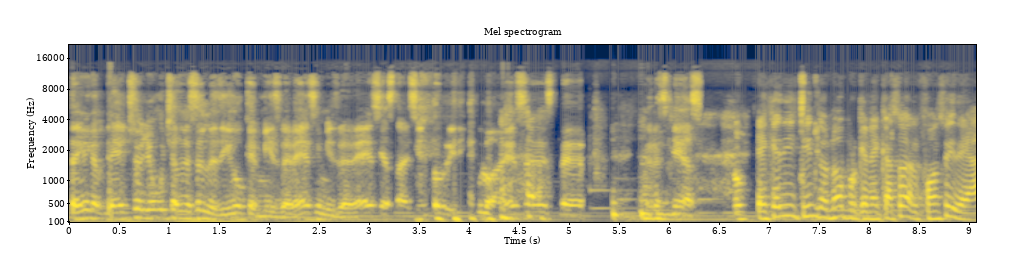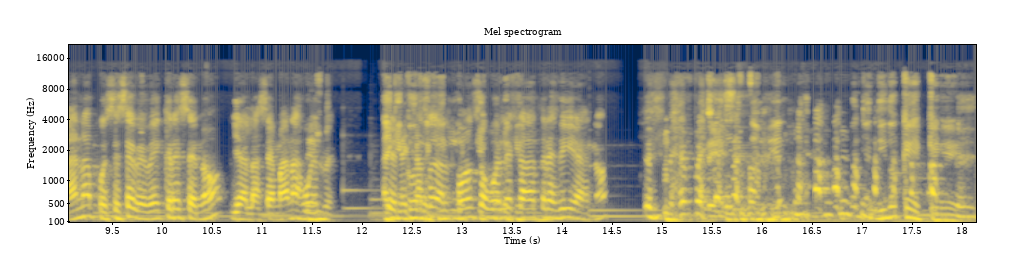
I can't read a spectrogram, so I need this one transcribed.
De hecho, yo muchas veces les digo que mis bebés y mis bebés, y hasta me siento ridículo a veces, pero, es que así, Es que es distinto, ¿no? Porque en el caso de Alfonso y de Ana, pues ese bebé crece, ¿no? Y a las semanas vuelve en el caso de Alfonso vuelve cada tres días, ¿no? He entendido que, que,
